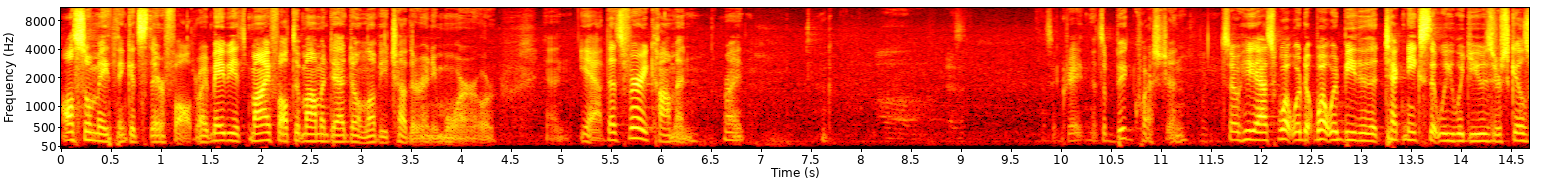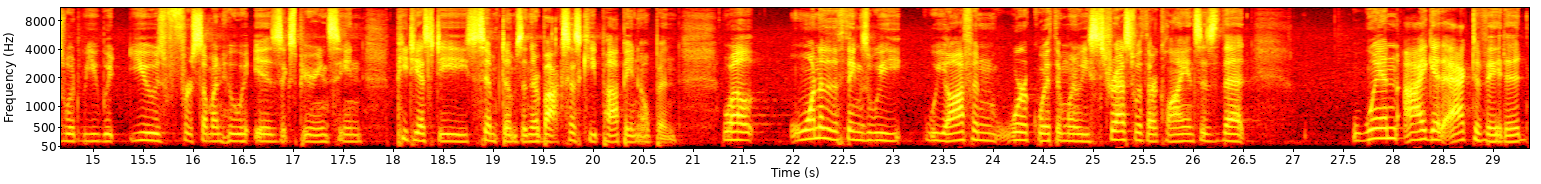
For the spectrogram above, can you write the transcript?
also may think it's their fault, right? Maybe it's my fault that mom and dad don't love each other anymore, or and yeah, that's very common, right? That's a great. That's a big question. So he asked, what would what would be the techniques that we would use or skills would we would use for someone who is experiencing PTSD symptoms and their boxes keep popping open? Well, one of the things we we often work with and when we stress with our clients is that when I get activated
